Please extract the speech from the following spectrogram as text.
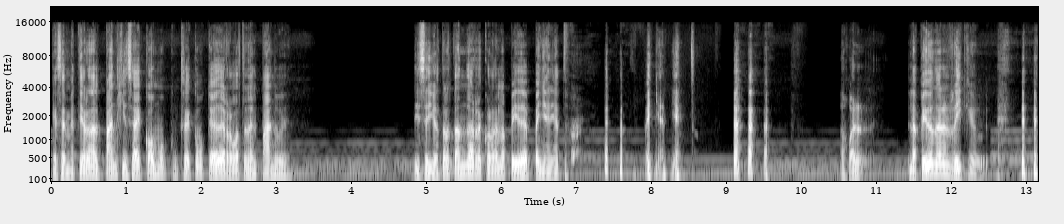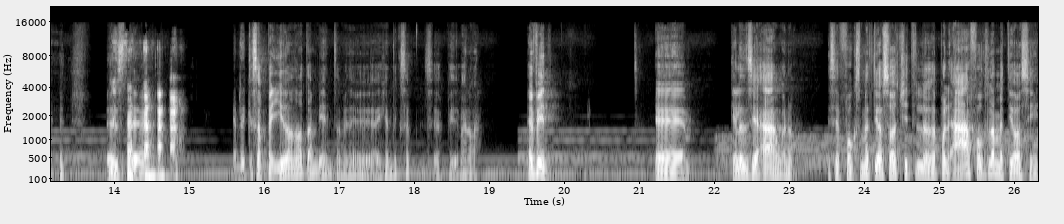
que se metieron al pan, quién sabe cómo, quién sabe cómo quedó de rebote en el pan, güey. Dice, yo tratando de recordar el apellido de Peña Nieto. Peña Nieto. mejor el apellido no era Enrique, güey. este. Enrique es apellido, ¿no? También, también hay gente que se, pide. Bueno, va. En fin. Eh, ¿Qué les decía? Ah, bueno. Dice, Fox metió a Xochitl a la Ah, Fox la metió así.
